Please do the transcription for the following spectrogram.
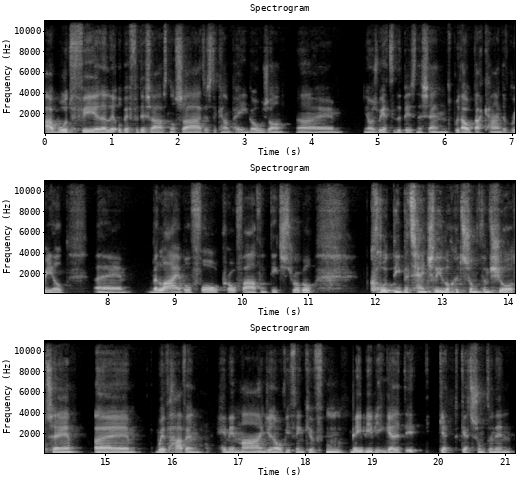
I would fear a little bit for this Arsenal side as the campaign goes on. Um, you know, as we get to the business end, without that kind of real, um, reliable forward profile, I think they'd struggle. Could they potentially look at something short term um, with having him in mind? You know, if you think of mm. maybe if you can get it, get get something in,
